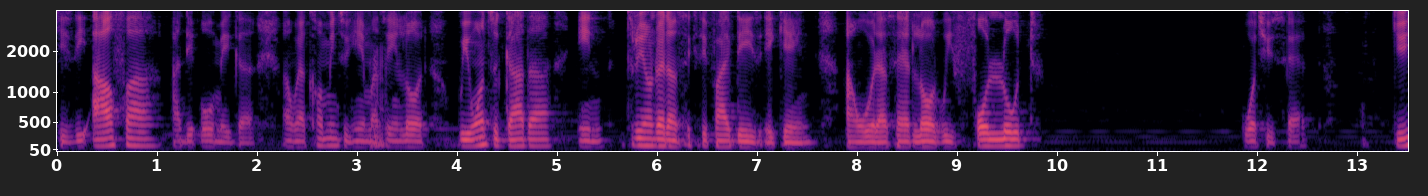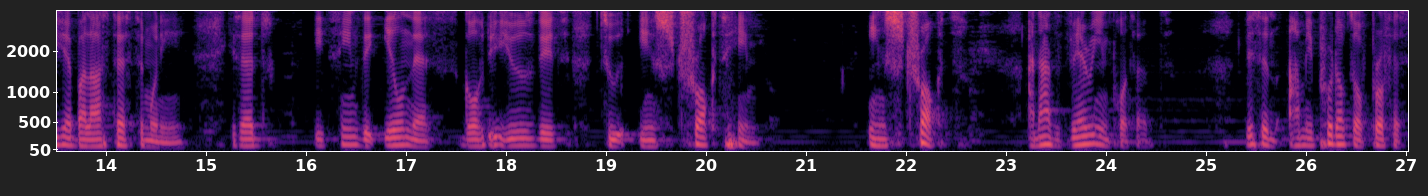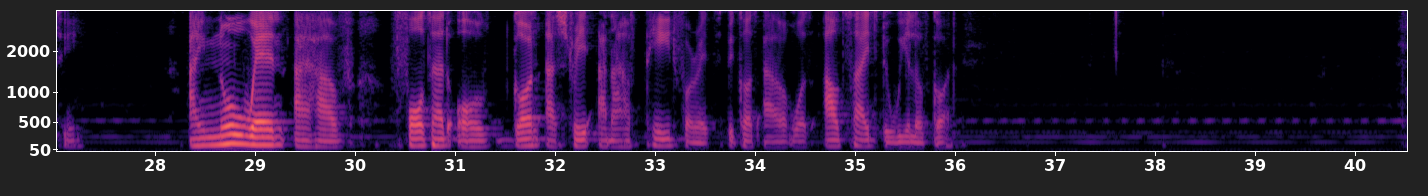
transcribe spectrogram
He's the Alpha and the Omega. And we're coming to Him and hmm. saying, Lord, we want to gather in 365 days again. And we would have said, Lord, we followed what you said. Do you hear Bala's testimony? He said, it seems the illness, God used it to instruct him. Instruct. And that's very important. Listen, I'm a product of prophecy. I know when I have faltered or gone astray and I have paid for it because I was outside the will of God.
